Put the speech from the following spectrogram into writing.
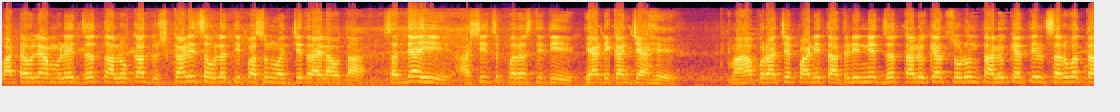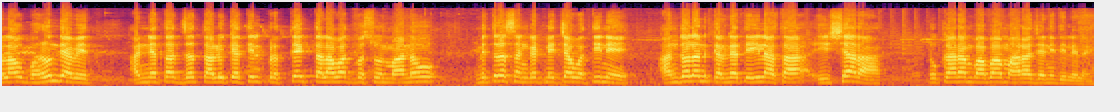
पाठवल्यामुळे जत तालुका दुष्काळी सवलतीपासून वंचित राहिला होता. सध्याही अशीच परिस्थिती या ठिकाणची आहे. महापुराचे पाणी तातडीने जत तालुक्यात सोडून तालुक्यातील सर्व तलाव भरून द्यावेत. अन्यथा जत तालुक्यातील प्रत्येक तलावात बसून मानव मित्र संघटनेच्या वतीने आंदोलन करण्यात येईल असा इशारा तुकाराम बाबा महाराज यांनी दिलेला आहे.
